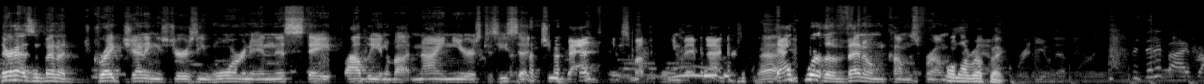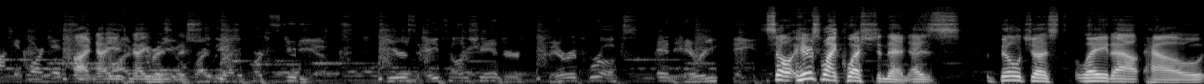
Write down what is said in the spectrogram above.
there hasn't been a Greg Jennings jersey worn in this state probably in about nine years because he said two bad things about the Green Bay Packers. That's where the venom comes from. Hold on, real quick. Presented by Rocket Mortgage. All right, now you now you ready for Radio this. O'Reilly Auto Parts Studios. Here's Eytan Shander, Barrett Brooks, and Harry Mayes. So here's my question then: as Bill just laid out how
